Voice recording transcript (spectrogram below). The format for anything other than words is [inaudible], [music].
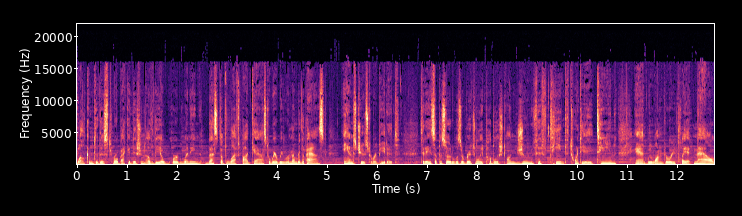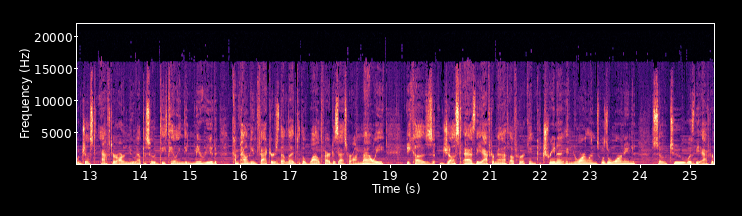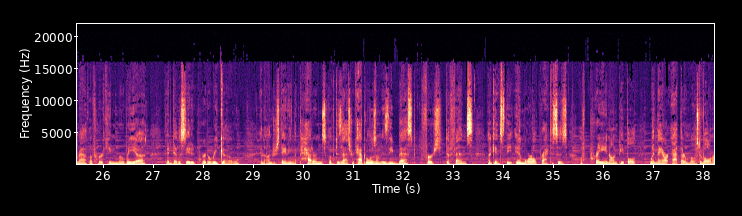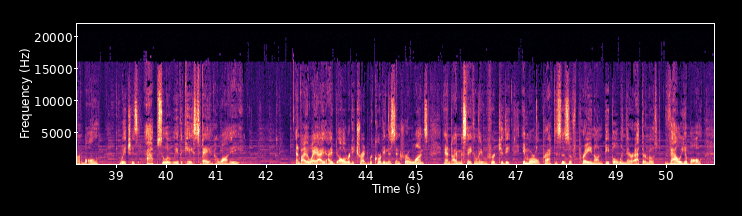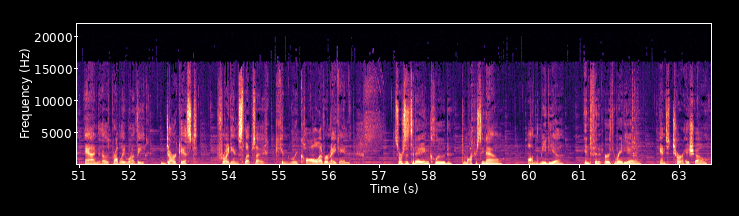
Welcome to this throwback edition of the award winning Best of Left podcast, where we remember the past and choose to repeat it. Today's episode was originally published on June 15th, 2018, and we wanted to replay it now just after our new episode detailing the myriad compounding factors that led to the wildfire disaster on Maui because just as the aftermath of Hurricane Katrina in New Orleans was a warning, so too was the aftermath of Hurricane Maria that devastated Puerto Rico. And understanding the patterns of disaster capitalism is the best first defense against the immoral practices of preying on people when they are at their most vulnerable, which is absolutely the case today in Hawaii. And by the way, I, I, already tried recording this intro once, and I mistakenly referred to the immoral practices of preying on people when they're at their most valuable. And it was probably one of the darkest Freudian slips I can recall ever making. Sources today include Democracy Now!, On the Media, Infinite Earth Radio, and Touré Show.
